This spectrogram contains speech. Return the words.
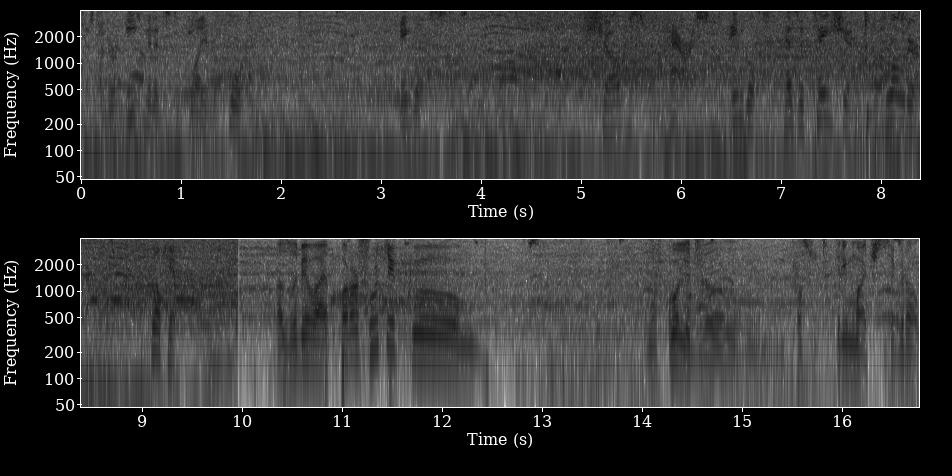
Just under eight minutes to play in the fourth. Ingles. Shoves Harris. Ingles. Hesitation. Floater. Book it. забивает парашютик. ну, В колледже, по сути, три матча сыграл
